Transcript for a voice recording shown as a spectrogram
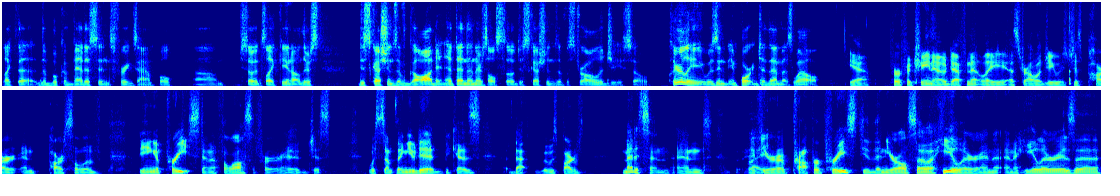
like the, the book of medicines, for example. Um, so it's like, you know, there's, discussions of God in it, and then there's also discussions of astrology. So clearly, it was important to them as well. Yeah, for Ficino, definitely astrology was just part and parcel of being a priest and a philosopher. It just was something you did because that it was part of medicine and right. if you're a proper priest then you're also a healer and and a healer is a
